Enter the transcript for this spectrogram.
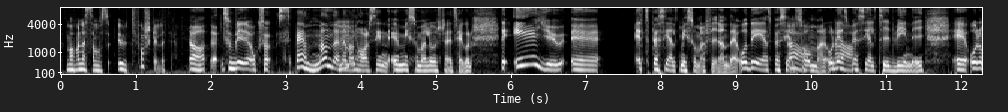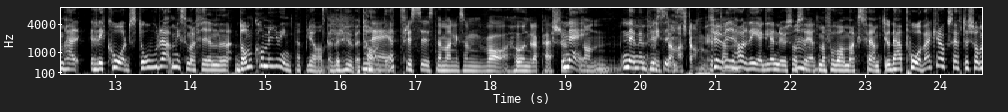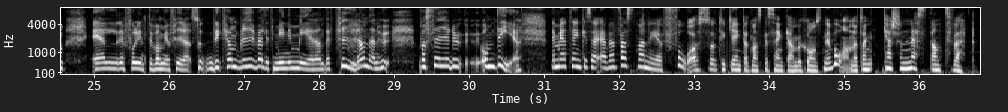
man får nästan måste utforska lite. Ja, så blir det också spännande Mm. när man har sin eh, midsommarlunch där i trädgården. Det är ju eh, ett speciellt midsommarfirande och det är en speciell Ja, sommar och det är en ja. speciell tid vi är inne i. Eh, och de här rekordstora midsommarfirandena, de kommer ju inte att bli av överhuvudtaget. Nej, precis när man liksom var 100 pers runt Nej, någon nej men precis. midsommarstång. För utan- vi har regler nu som säger att man får vara max 50 och det här påverkar också eftersom äldre får inte vara med och fira. Så det kan bli väldigt minimerande firanden. Hur, vad säger du om det? Nej, men jag tänker så här, även fast man är få så tycker jag inte att man ska sänka ambitionsnivån, utan kanske nästan tvärtom.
